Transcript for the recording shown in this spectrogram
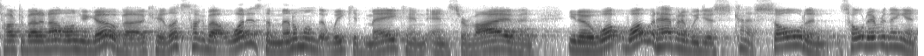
talked about it not long ago about, okay, let's talk about what is the minimum that we could make and, and survive. And, you know, what, what would happen if we just kind of sold and sold everything and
